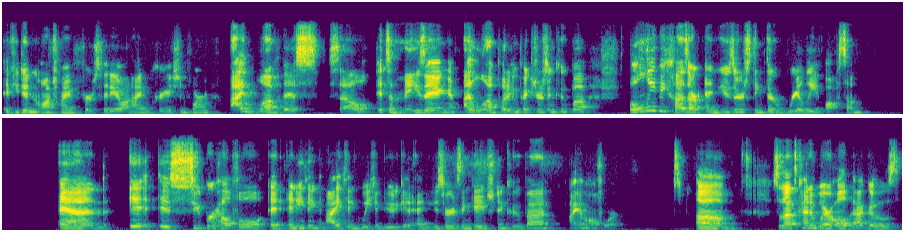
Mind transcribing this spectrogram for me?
if you didn't watch my first video on item creation form, I love this cell. It's amazing. I love putting pictures in Coupa only because our end users think they're really awesome. And it is super helpful and anything I think we can do to get end users engaged in Coupa, I am all for. Um, so that's kind of where all that goes.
